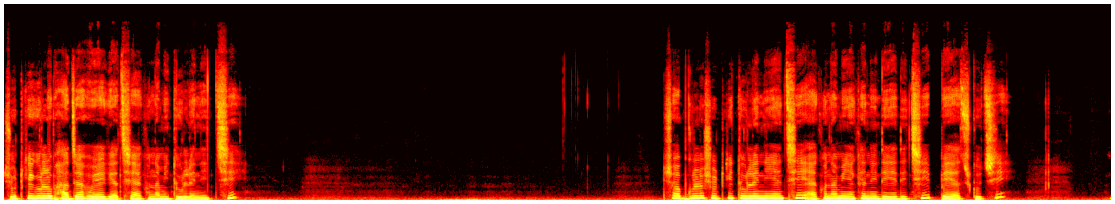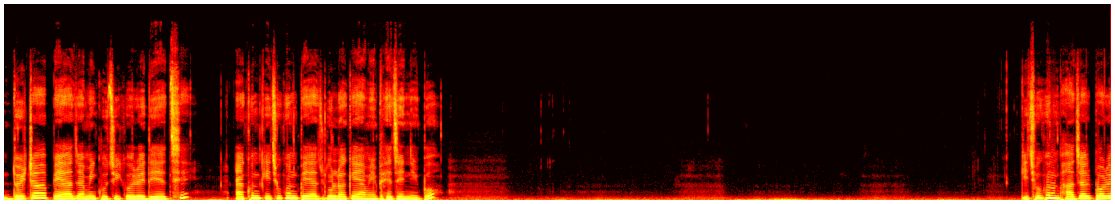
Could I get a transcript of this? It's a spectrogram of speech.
শুটকিগুলো ভাজা হয়ে গেছে, এখন আমি তুলে নিচ্ছি। সবগুলো শুটকি তুলে নিয়েছি, এখন আমি এখানে দিয়ে দিচ্ছি পেঁয়াজ কুচি। দুইটা পেঁয়াজ আমি কুচি করে দিয়েছি। এখন কিছুক্ষণ পেঁয়াজগুলোকে আমি ভেজে নিব। কিছুক্ষণ ভাজার পরে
